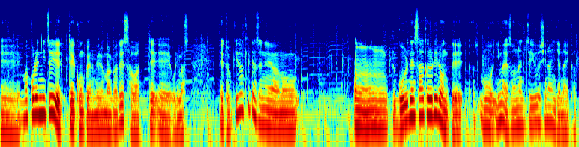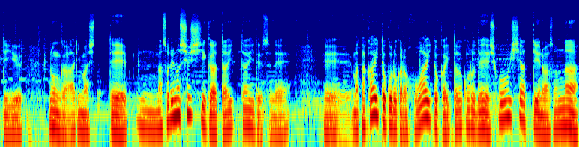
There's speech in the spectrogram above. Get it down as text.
えーまあ、これについてって今回のメルマガで触って、えー、おります。で、時々ですね、あの、うんとゴールデンサークル理論ってもう今やそんなに通用しないんじゃないかっていう論がありまして、うんまあ、それの趣旨が大体ですね、えー、まあ、高いところからホワイトかいったところで消費者っていうのはそんな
